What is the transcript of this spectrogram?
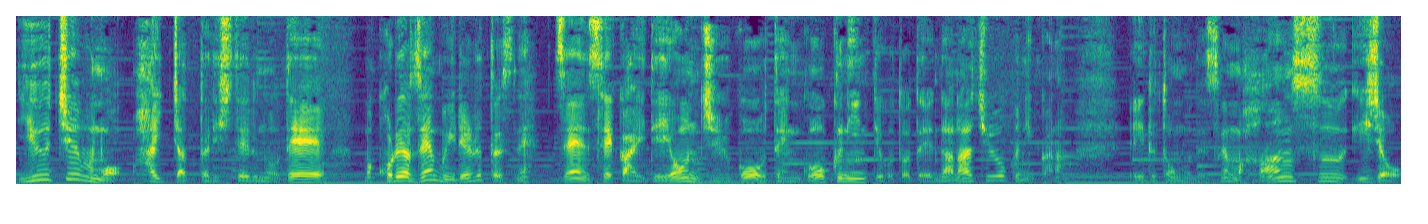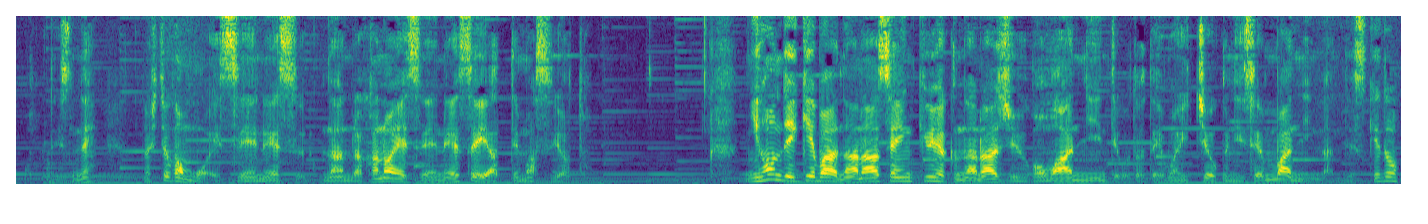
YouTube も入っちゃったりしてるので、まあ、これを全部入れるとですね全世界で45.5億人ということで70億人かないると思うんですが、まあ、半数以上ですね。の人がもう SNS 何らかの SNS でやってますよと。日本でいけば7975万人ということで、まあ、1億2000万人なんですけど、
